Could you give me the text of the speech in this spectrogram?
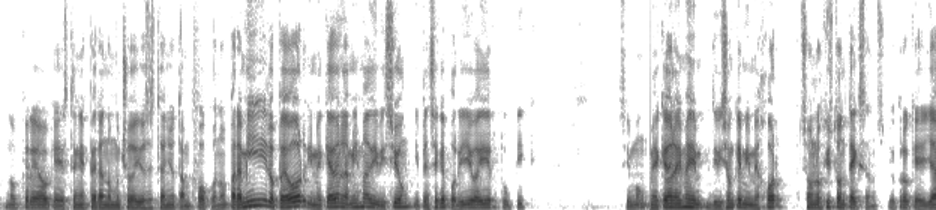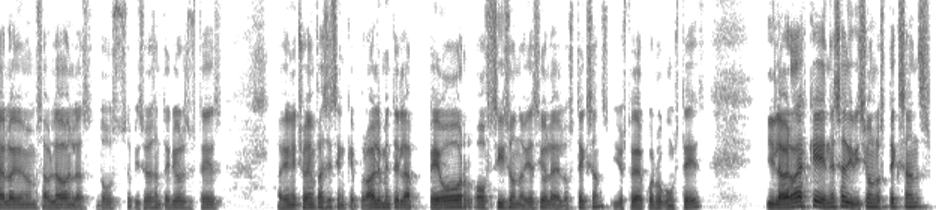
no creo que estén esperando mucho de ellos este año tampoco, ¿no? Para mí lo peor, y me quedo en la misma división, y pensé que por ahí iba a ir tu pick, Simón, me quedo en la misma división que mi mejor, son los Houston Texans. Yo creo que ya lo habíamos hablado en los dos episodios anteriores, ustedes habían hecho énfasis en que probablemente la peor off-season había sido la de los Texans, y yo estoy de acuerdo con ustedes. Y la verdad es que en esa división los Texans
